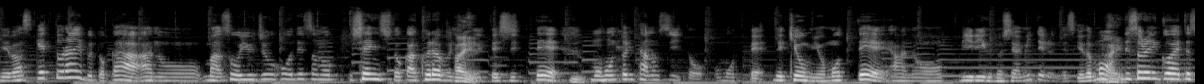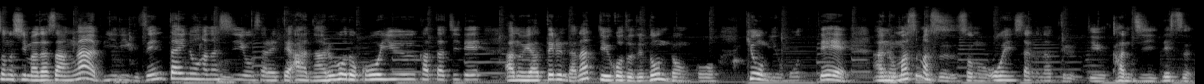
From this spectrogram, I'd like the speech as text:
で、バスケットライブとか、あのまあ、そういう情報でその選手とかクラブについて知って、うんもう本当に楽しいと思って、で、興味を持って、あの B リーグの試合見てるんですけども、はいで、それに加えてその島田さんが B リーグ全体のお話をされて、あ、なるほど、こういう形で、あの、やってるんだなっていうことで、どんどんこう、興味を持って、あの、ますますその応援したくなってるっていう感じです。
